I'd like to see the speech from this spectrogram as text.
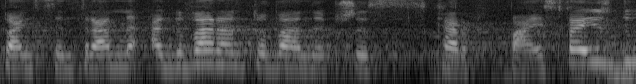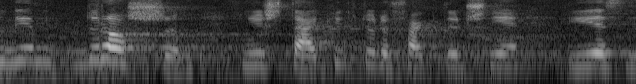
bank centralny, a gwarantowany przez Skarb Państwa, jest długiem droższym niż taki, który faktycznie jest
